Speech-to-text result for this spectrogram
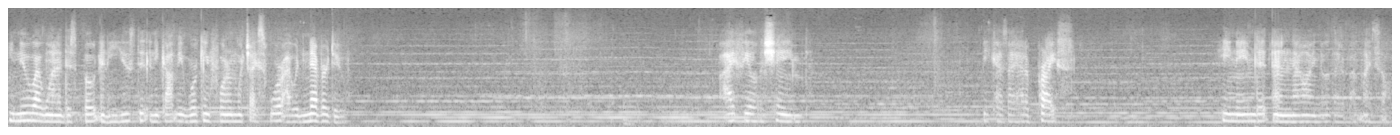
He knew I wanted this boat, and he used it, and he got me working for him, which I swore I would never do. I feel ashamed because I had a price. He named it, and now I know that about myself.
